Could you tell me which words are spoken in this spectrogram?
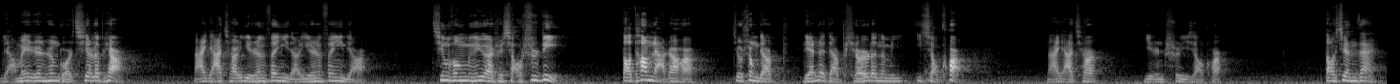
两枚人参果切了片儿，拿牙签一人分一点，一人分一点。清风明月是小师弟，到他们俩这儿就剩点连着点皮儿的那么一小块儿，拿牙签一人吃一小块儿。到现在，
